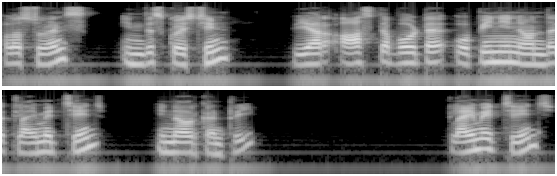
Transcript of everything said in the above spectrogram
Hello students, in this question we are asked about a opinion on the climate change in our country. Climate change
